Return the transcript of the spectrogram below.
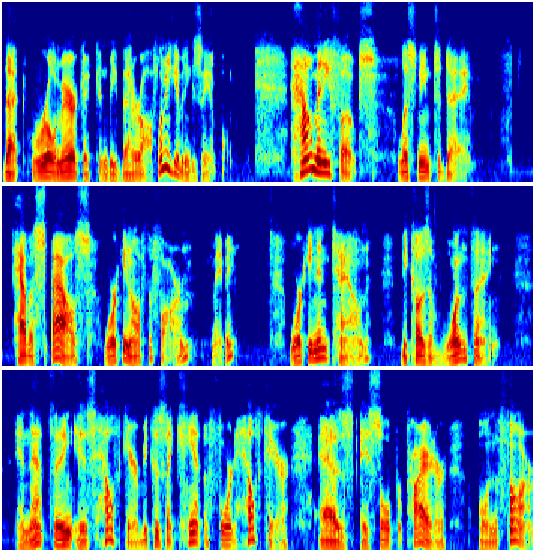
that rural America can be better off. Let me give an example. How many folks listening today have a spouse working off the farm, maybe, working in town because of one thing, and that thing is healthcare because they can't afford healthcare as a sole proprietor on the farm.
